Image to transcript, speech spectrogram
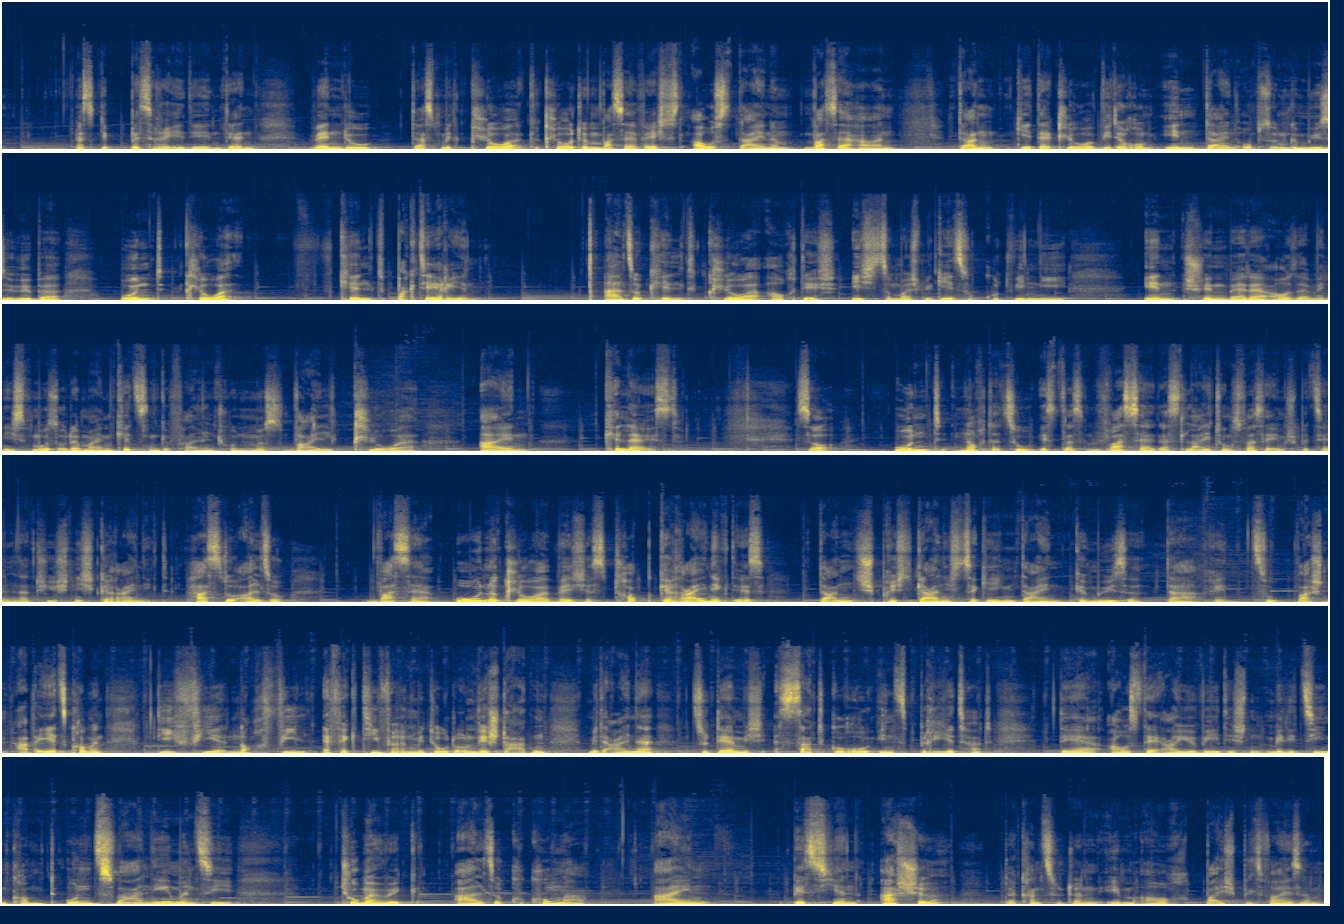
es gibt bessere Ideen, denn wenn du das mit Chlor, geklortem Wasser wäschst aus deinem Wasserhahn, dann geht der Chlor wiederum in dein Obst und Gemüse über und Chlor killt Bakterien. Also killt Chlor auch dich. Ich zum Beispiel gehe so gut wie nie in Schwimmbäder, außer wenn ich es muss oder meinen Kitzen gefallen tun muss, weil Chlor ein Killer ist. So, und noch dazu ist das Wasser, das Leitungswasser im Speziellen natürlich nicht gereinigt. Hast du also Wasser ohne Chlor, welches top gereinigt ist, dann spricht gar nichts dagegen, dein Gemüse darin zu waschen. Aber jetzt kommen die vier noch viel effektiveren Methoden und wir starten mit einer, zu der mich Sadhguru inspiriert hat, der aus der ayurvedischen Medizin kommt. Und zwar nehmen sie Turmeric, also Kurkuma, ein bisschen Asche. Da kannst du dann eben auch beispielsweise,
